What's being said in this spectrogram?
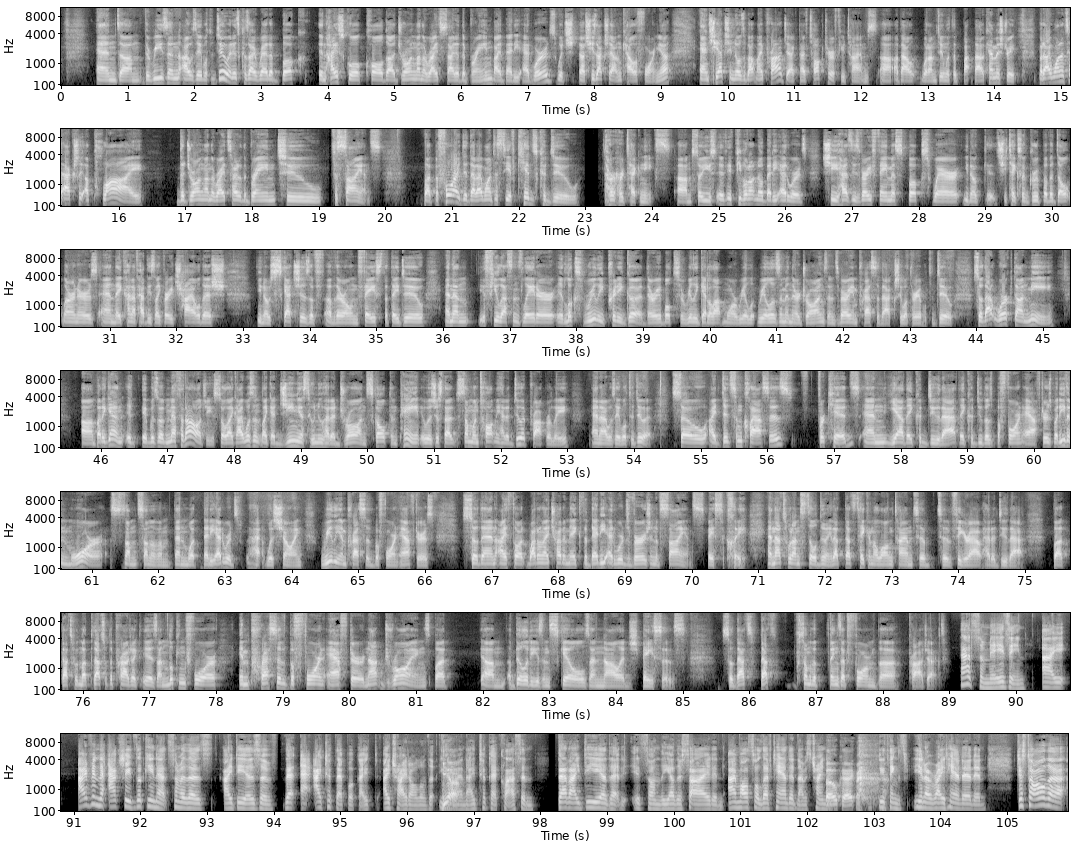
And um, the reason I was able to do it is because I read a book in high school called uh, Drawing on the Right Side of the Brain by Betty Edwards, which uh, she's actually out in California. And she actually knows about my project. I've talked to her a few times uh, about what I'm doing with the bi- biochemistry. But I wanted to actually apply the drawing on the right side of the brain to, to science. But before I did that, I wanted to see if kids could do her, her techniques. Um, so you, if, if, people don't know Betty Edwards, she has these very famous books where you know she takes a group of adult learners and they kind of have these like very childish, you know, sketches of, of their own face that they do, and then a few lessons later, it looks really pretty good. They're able to really get a lot more real, realism in their drawings, and it's very impressive actually what they're able to do. So that worked on me. Um, but again, it, it, was a methodology. So like I wasn't like a genius who knew how to draw and sculpt and paint. It was just that someone taught me how to do it properly, and I was able to do it. So I did some classes for kids, and yeah, they could do that. They could do those before and afters, but even more some some of them than what Betty Edwards was showing. Really impressive before and afters. So then I thought, why don't I try to make the Betty Edwards version of science, basically? And that's what I'm still doing. That, that's taken a long time to, to figure out how to do that. But that's what, my, that's what the project is. I'm looking for impressive before and after, not drawings, but um, abilities and skills and knowledge bases. So that's that's some of the things that form the project. That's amazing. I I've been actually looking at some of those ideas of that. I, I took that book. I I tried all of the yeah, know, and I took that class and that idea that it's on the other side. And I'm also left-handed, and I was trying to okay. do things, you know, right-handed, and just all the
